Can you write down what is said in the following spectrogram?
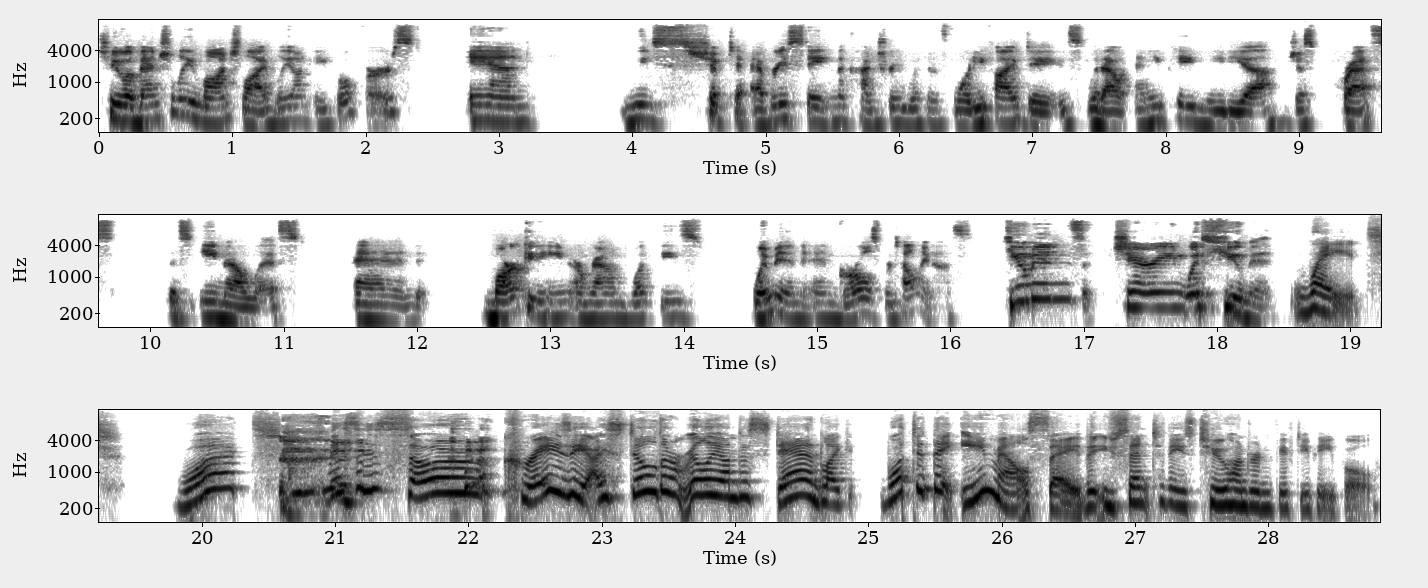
to eventually launch Lively on April 1st. And we shipped to every state in the country within 45 days without any paid media, just press, this email list, and marketing around what these women and girls were telling us. Humans sharing with humans. Wait, what? this is so crazy. I still don't really understand. Like, what did the email say that you sent to these 250 people?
